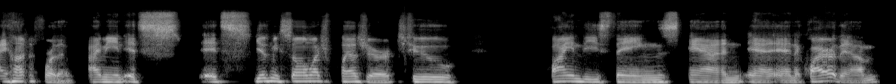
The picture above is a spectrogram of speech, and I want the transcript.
I hunt for them. I mean, it's it's gives me so much pleasure to find these things and and, and acquire them.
